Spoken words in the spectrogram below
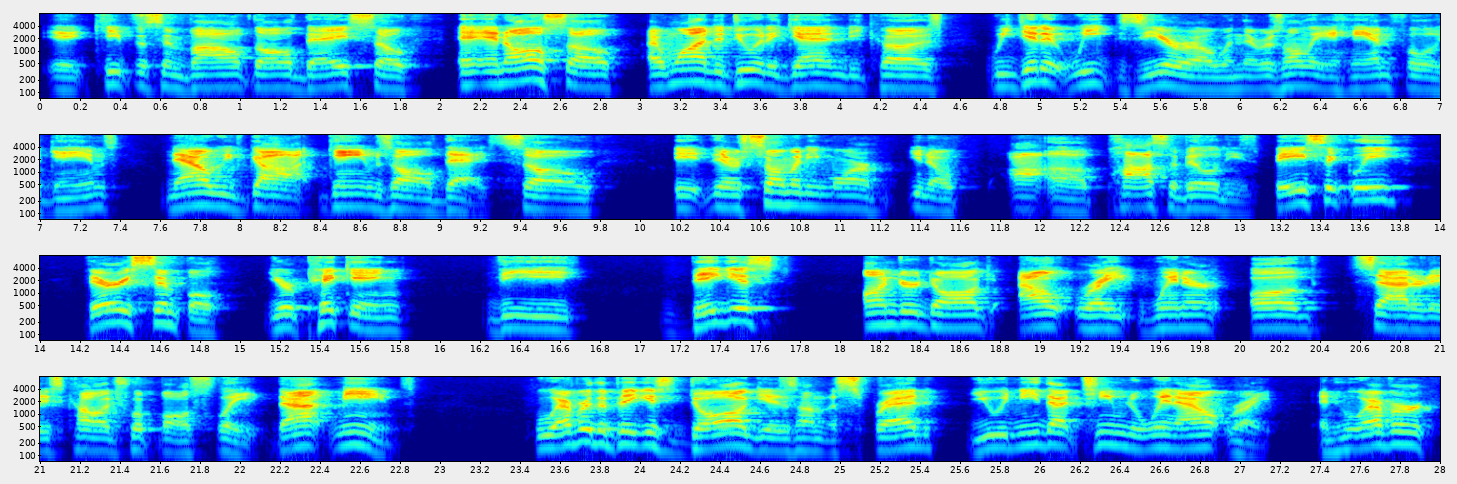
it keeps us involved all day. So and also I wanted to do it again because we did it week zero when there was only a handful of games. Now we've got games all day, so it, there's so many more you know uh, uh, possibilities. Basically, very simple. You're picking the biggest underdog outright winner of Saturday's college football slate. That means whoever the biggest dog is on the spread, you would need that team to win outright. And whoever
